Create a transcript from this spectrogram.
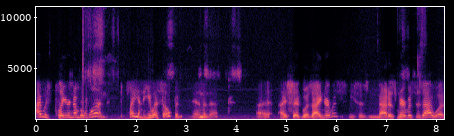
I was player number one to play in the U.S. Open." And then, uh, uh, I said, "Was I nervous?" He says, "Not as nervous as I was."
